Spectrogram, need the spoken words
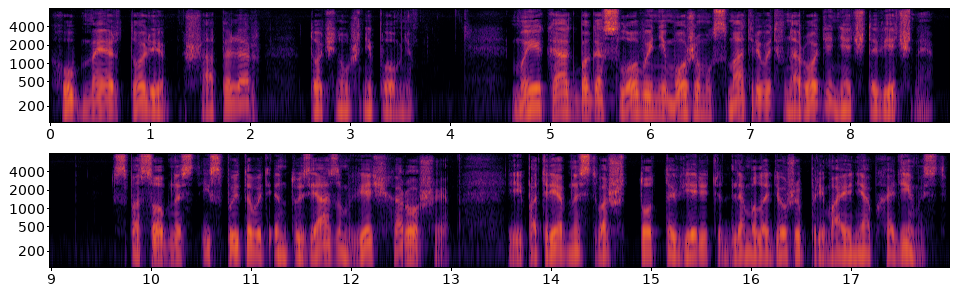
Хубмейер, то ли Шапелер, точно уж не помню. Мы, как богословы, не можем усматривать в народе нечто вечное. Способность испытывать энтузиазм — вещь хорошая, и потребность во что-то верить для молодежи — прямая необходимость.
